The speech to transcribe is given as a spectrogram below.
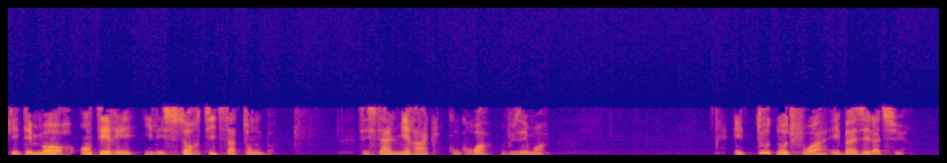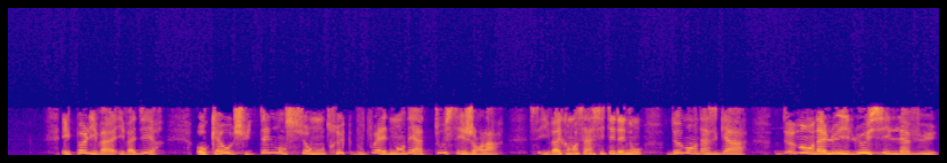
qui était mort, enterré, il est sorti de sa tombe. C'est ça le miracle qu'on croit, vous et moi. Et toute notre foi est basée là-dessus. Et Paul, il va, il va dire, au cas où je suis tellement sûr mon truc, vous pouvez aller demander à tous ces gens-là. Il va commencer à citer des noms. Demande à ce gars, demande à lui, lui aussi il l'a vu.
